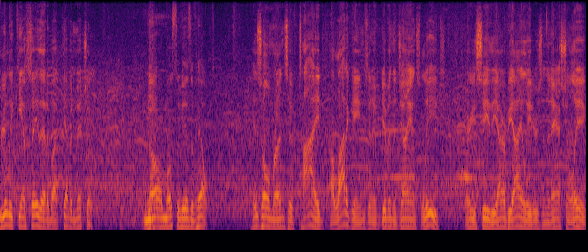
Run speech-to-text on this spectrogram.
really can't say that about Kevin Mitchell. No, he, most of his have helped. His home runs have tied a lot of games and have given the Giants leads. There you see the RBI leaders in the National League.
